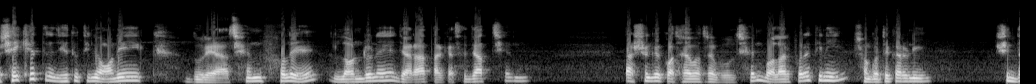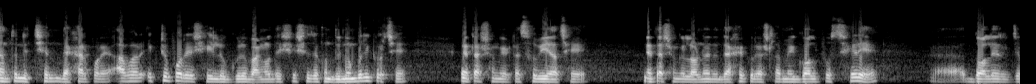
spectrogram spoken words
সেই ক্ষেত্রে যেহেতু তিনি অনেক দূরে আছেন, ফলে লন্ডনে যারা তার কাছে যাচ্ছেন তার সঙ্গে কথাবার্তা বলছেন। বলার পরে তিনি সঙ্গতি কারণেই সিদ্ধান্ত নিচ্ছেন। দেখার পরে আবার একটু পরে সেই লোকগুলো বাংলাদেশে এসে যখন দুই নম্বরই করছে, নেতার সঙ্গে একটা ছবি আছে। নেতার সঙ্গে লন্ডনে দেখা করে আসলাম। এই গল্প ছেড়ে দলের যে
